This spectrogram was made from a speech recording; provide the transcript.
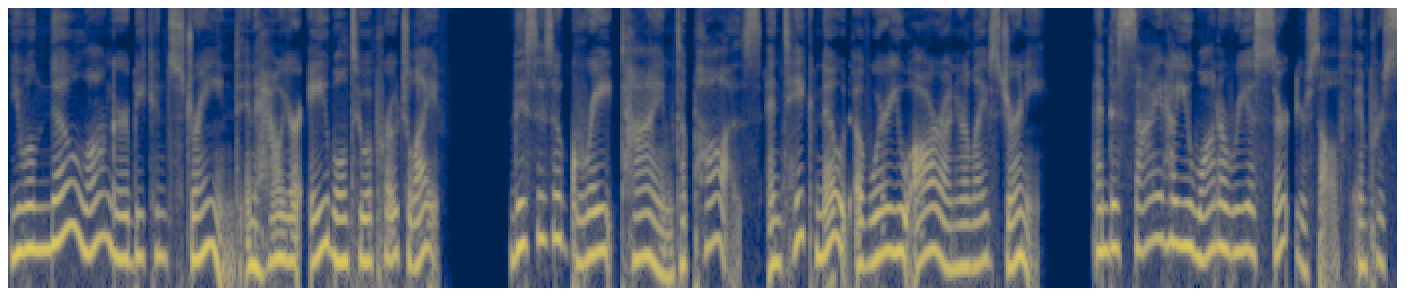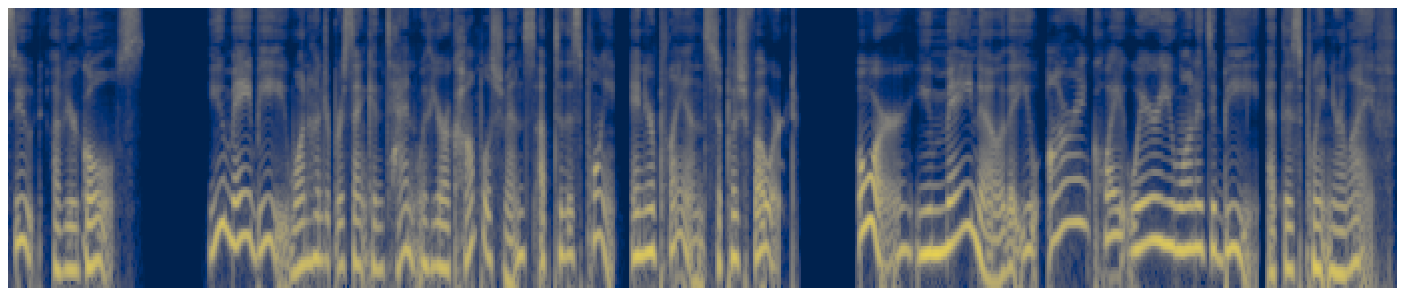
you will no longer be constrained in how you're able to approach life. This is a great time to pause and take note of where you are on your life's journey and decide how you want to reassert yourself in pursuit of your goals. You may be 100% content with your accomplishments up to this point and your plans to push forward. Or you may know that you aren't quite where you wanted to be at this point in your life.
